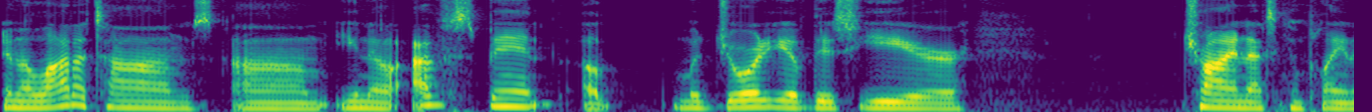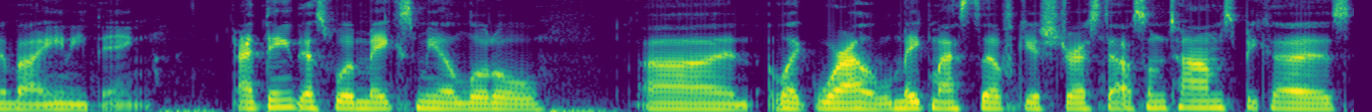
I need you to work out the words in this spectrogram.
And a lot of times, um, you know, I've spent a majority of this year trying not to complain about anything. I think that's what makes me a little uh, like where I make myself get stressed out sometimes because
